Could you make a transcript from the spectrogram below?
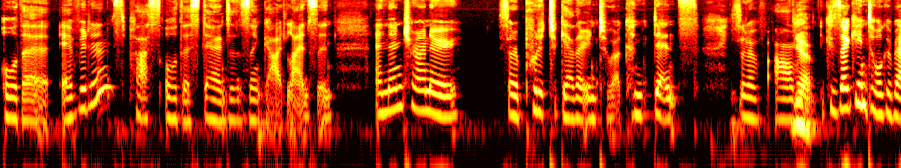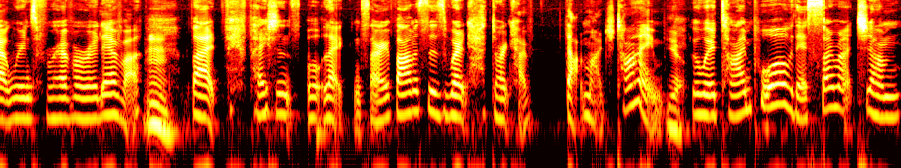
all the evidence plus all the standards and guidelines and, and then trying to sort of put it together into a condensed sort of um Yeah. because they can talk about wounds forever and ever but patients or like sorry pharmacists won't don't have that much time Yeah. we're time poor there's so much um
